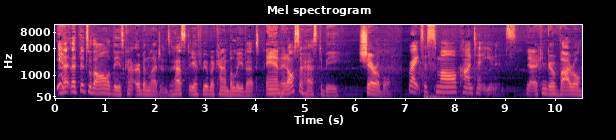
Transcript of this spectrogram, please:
Yeah. That, that fits with all of these kind of urban legends. It has to you have to be able to kind of believe it. And it also has to be shareable. Right, so small content units. Yeah, it can go viral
